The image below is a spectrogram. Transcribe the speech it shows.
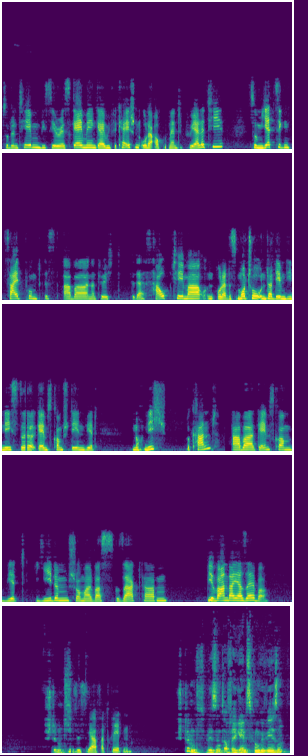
zu den Themen wie Serious Gaming, Gamification oder Augmented Reality. Zum jetzigen Zeitpunkt ist aber natürlich das Hauptthema oder das Motto, unter dem die nächste Gamescom stehen wird, noch nicht bekannt. Aber Gamescom wird jedem schon mal was gesagt haben. Wir waren da ja selber. Stimmt. Dieses Jahr vertreten. Stimmt. Wir sind auf der Gamescom gewesen.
